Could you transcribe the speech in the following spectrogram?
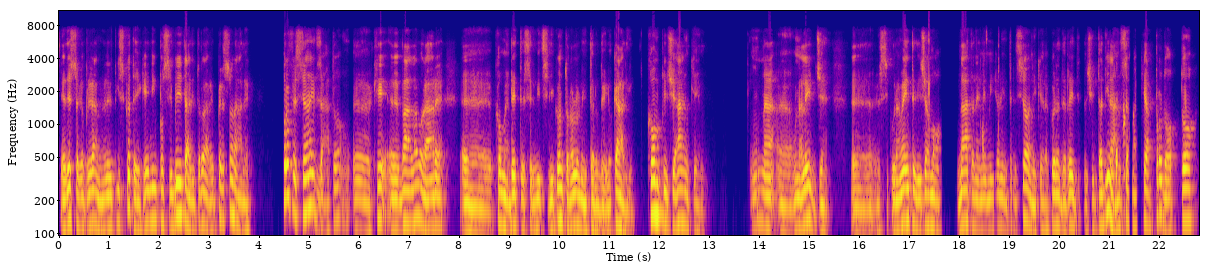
e adesso che apriranno le discoteche l'impossibilità di trovare personale professionalizzato eh, che eh, va a lavorare eh, come addetto ai servizi di controllo all'interno dei locali. Complice anche una, eh, una legge eh, sicuramente diciamo, nata nelle migliori intenzioni, che era quella del reddito di cittadinanza, ma che ha prodotto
